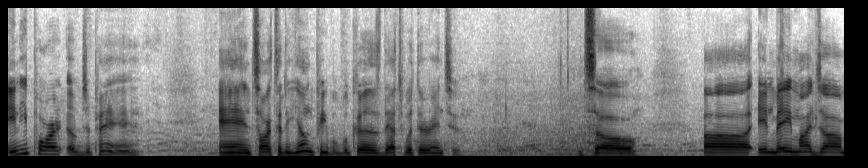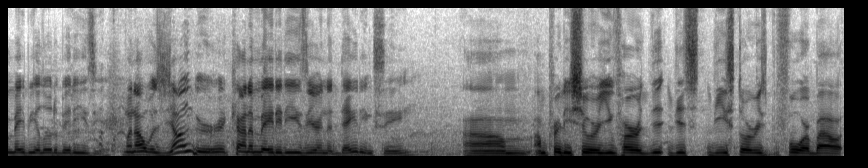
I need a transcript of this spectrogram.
any part of Japan and talk to the young people because that's what they're into. So uh, it made my job maybe a little bit easier. When I was younger, it kind of made it easier in the dating scene. Um, I'm pretty sure you've heard th this, these stories before about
